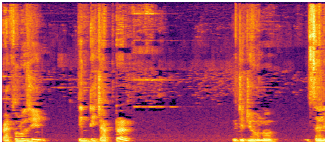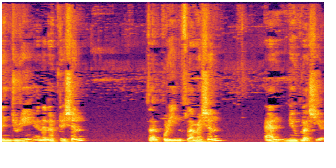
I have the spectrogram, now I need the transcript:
প্যাথোলজির তিনটি চ্যাপ্টার যেটি হলো সেল ইঞ্জুরি অ্যান্ড অ্যাডাপ্টেশন তারপরে ইনফ্লামেশন অ্যান্ড নিউপ্লাসিয়া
